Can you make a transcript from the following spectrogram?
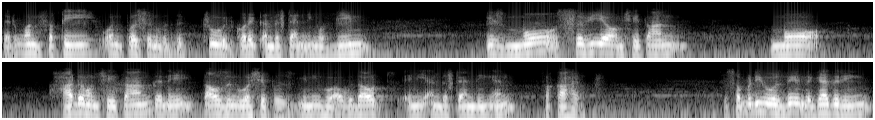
that one faqih, one person with the true and correct understanding of deen, is more severe on shaitan, more harder on shaitan than a thousand worshippers, meaning who are without any understanding and faqahat. So somebody who was there in the gathering,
